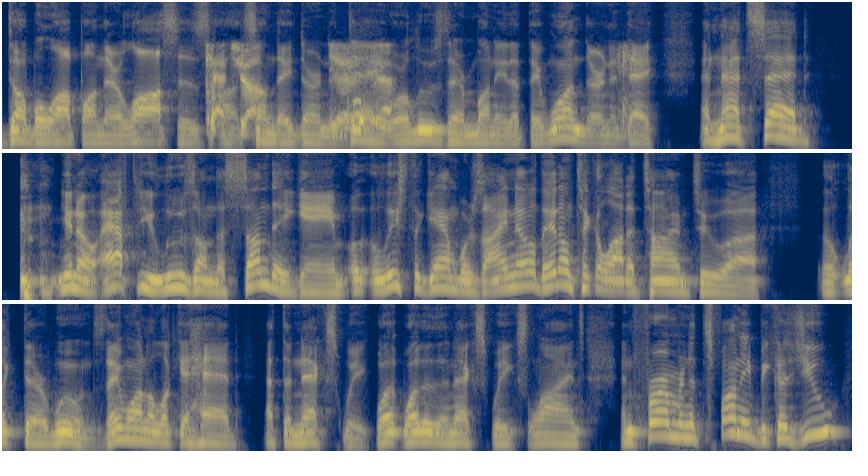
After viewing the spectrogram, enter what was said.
double up on their losses on Sunday during the yeah, day yeah. or lose their money that they won during the day. And that said, you know, after you lose on the Sunday game, at least the gamblers I know, they don't take a lot of time to uh, lick their wounds. They want to look ahead at the next week. What what are the next week's lines? And Fuhrman, it's funny because you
